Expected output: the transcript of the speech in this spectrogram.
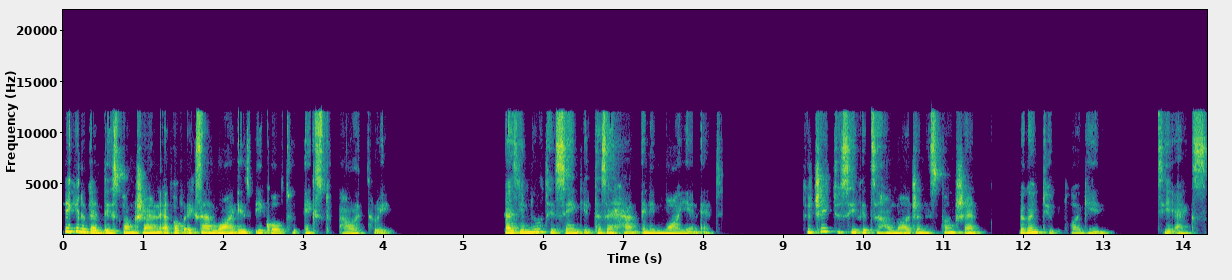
Take a look at this function, f of x and y is equal to x to the power 3. As you're noticing, it doesn't have any y in it. To check to see if it's a homogeneous function, we're going to plug in tx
